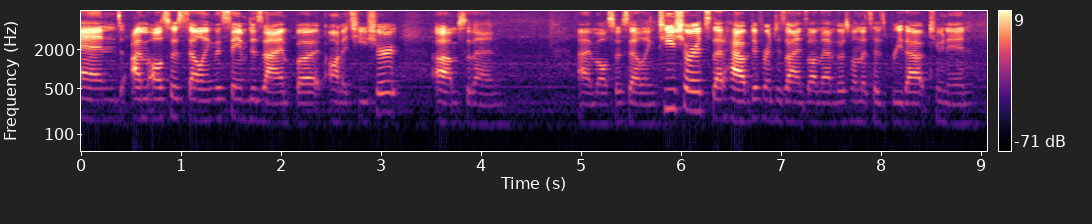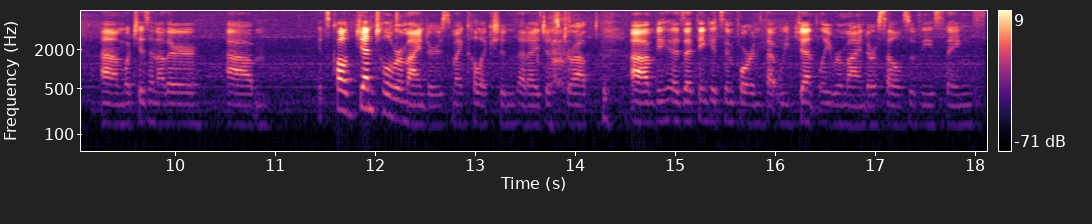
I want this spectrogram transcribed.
and I'm also selling the same design but on a T-shirt. Um, so then I'm also selling T-shirts that have different designs on them. There's one that says "Breathe Out, Tune In," um, which is another. It's called Gentle Reminders, my collection that I just dropped, um, because I think it's important that we gently remind ourselves of these things.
